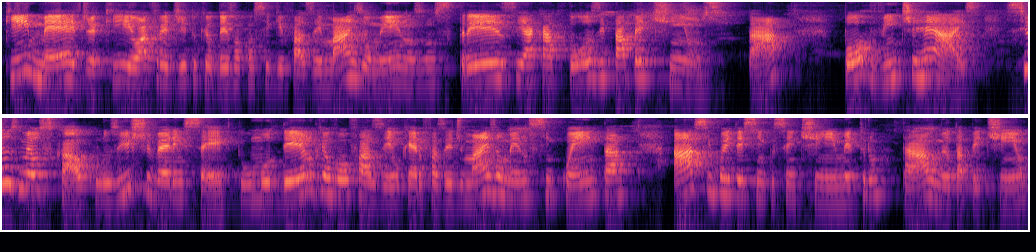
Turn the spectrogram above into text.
Que em média aqui, eu acredito que eu deva conseguir fazer mais ou menos uns 13 a 14 tapetinhos, tá? Por 20 reais. Se os meus cálculos estiverem certo, o modelo que eu vou fazer, eu quero fazer de mais ou menos 50 a 55 centímetros, tá? O meu tapetinho,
